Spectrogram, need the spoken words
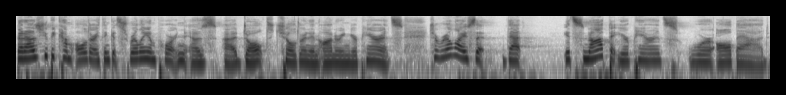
But as you become older, I think it's really important as adult children in honoring your parents to realize that, that it's not that your parents were all bad,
